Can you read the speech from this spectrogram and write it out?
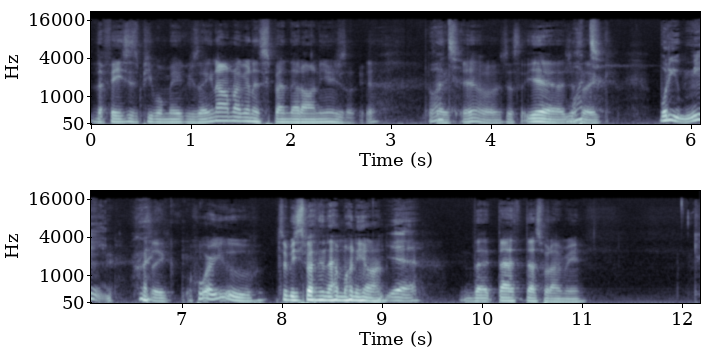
the faces people make is like, no, I'm not gonna spend that on you. Just like, eh. What? Like, ew, it's just yeah, just What? like, what do you mean? it's like, who are you to be spending that money on? Yeah. That that that's what I mean. Do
